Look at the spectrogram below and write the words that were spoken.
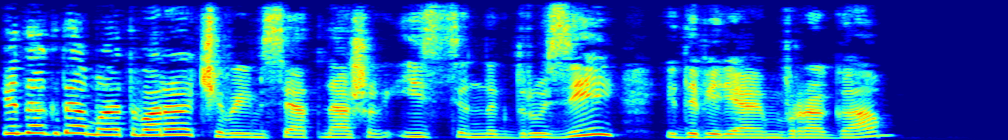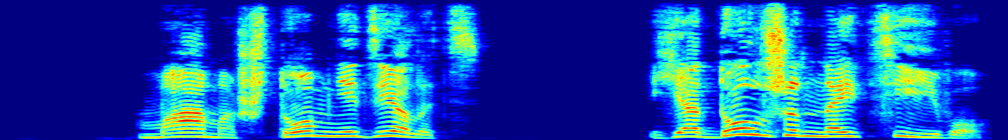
Иногда мы отворачиваемся от наших истинных друзей и доверяем врагам. Мама, что мне делать? Я должен найти его.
